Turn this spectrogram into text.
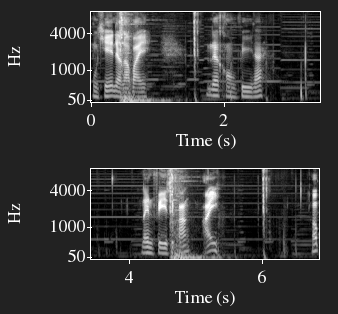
โอเค เดี๋ยวเราไปเลือกของฟรีนะ เล่นฟรีสิครั้งไปฮบ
